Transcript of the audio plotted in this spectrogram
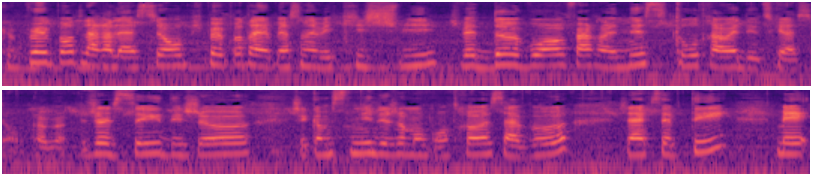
que peu importe la relation, puis peu importe la personne avec qui je suis, je vais devoir faire un assez gros travail d'éducation. Comme je le sais déjà, j'ai comme signé déjà mon contrat, ça va, j'ai accepté. Mais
